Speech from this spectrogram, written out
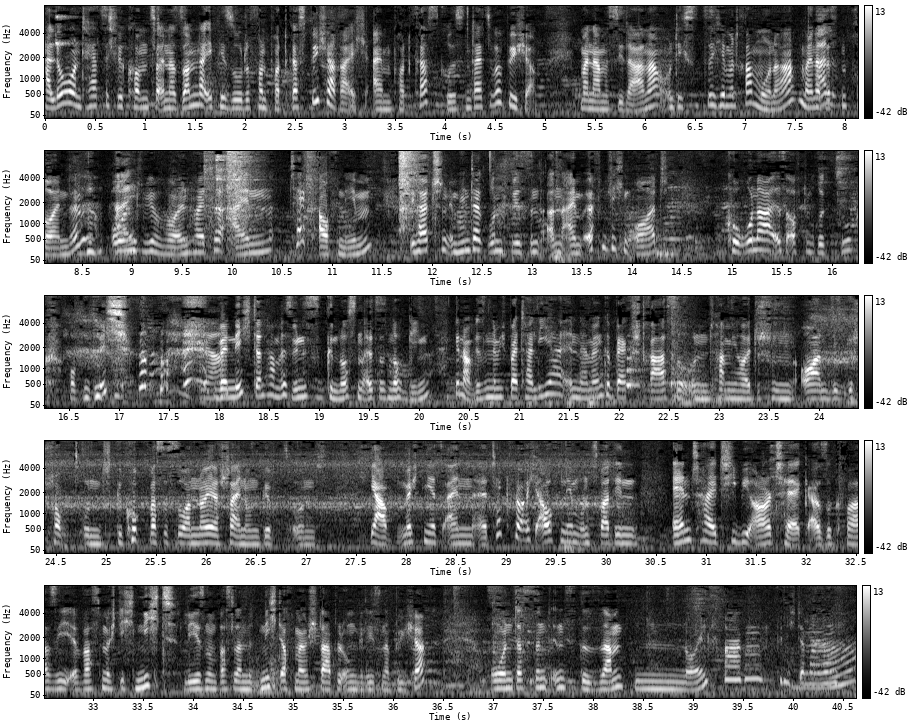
Hallo und herzlich willkommen zu einer Sonderepisode von Podcast Bücherreich, einem Podcast größtenteils über Bücher. Mein Name ist Silana und ich sitze hier mit Ramona, meiner Hallo. besten Freundin. Hi. Und wir wollen heute einen Tag aufnehmen. Ihr hört schon im Hintergrund, wir sind an einem öffentlichen Ort. Corona ist auf dem Rückzug, hoffentlich. Ja. Wenn nicht, dann haben wir es wenigstens genossen, als es noch ging. Genau, wir sind nämlich bei Thalia in der Mönckebergstraße und haben hier heute schon ordentlich geshoppt und geguckt, was es so an Neuerscheinungen gibt. Und ja, möchten jetzt einen äh, Tag für euch aufnehmen und zwar den Anti-TBR-Tag. Also quasi, äh, was möchte ich nicht lesen und was landet nicht auf meinem Stapel ungelesener Bücher. Und das sind insgesamt neun Fragen, bin ich der Meinung.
